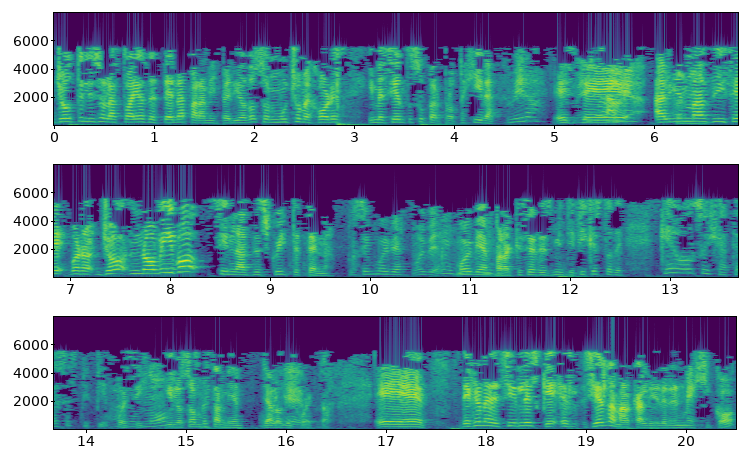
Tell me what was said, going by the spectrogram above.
yo utilizo las toallas de Tena para mi periodo, son mucho mejores y me siento súper protegida. Mira. Este, Mira. alguien más dice, bueno, yo no vivo sin las discreet de Tena. Pues sí, muy bien. Muy bien. Muy bien, para que se desmitifique esto de, ¿qué oso, hija? ¿Te haces pipí? Pues sí, no. y los hombres también, ya lo dijo pues. Eh, déjenme decirles que es- si es la marca líder en México,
